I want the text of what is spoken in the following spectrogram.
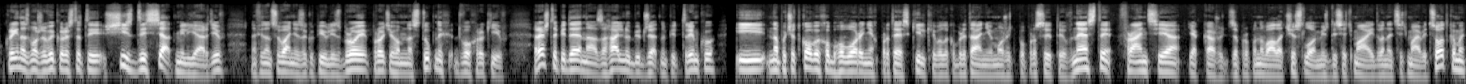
Україна зможе використати 60 мільярдів на фінансування закупівлі зброї протягом наступних двох років. Решта піде на загальну бюджетну підтримку. І на початкових обговореннях про те, скільки Великобританію можуть попросити внести, Франція, як кажуть, запропонувала число між 10 і 12 відсотками.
